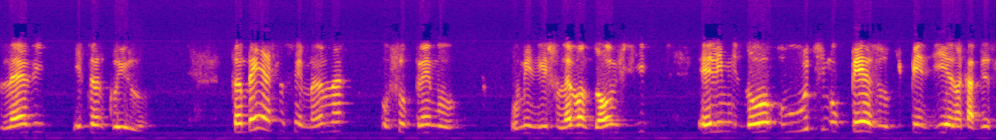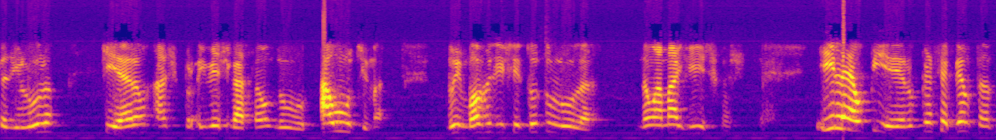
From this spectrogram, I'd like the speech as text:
leve e tranquilo. Também esta semana, o Supremo, o ministro Lewandowski, eliminou o último peso que pendia na cabeça de Lula, que eram a investigação do. a última, do imóvel do Instituto Lula. Não há mais riscos. E Léo Pinheiro percebeu tanto,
